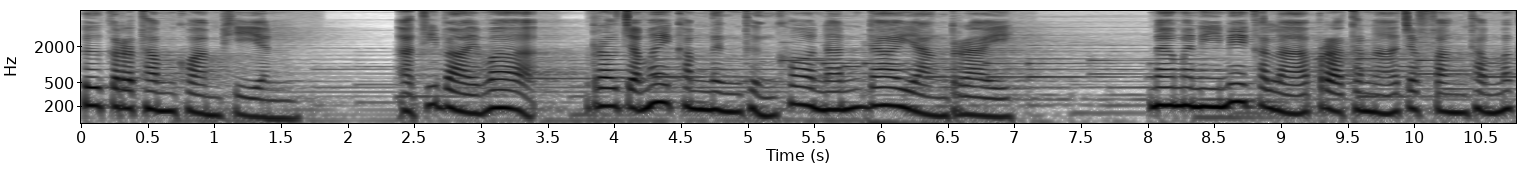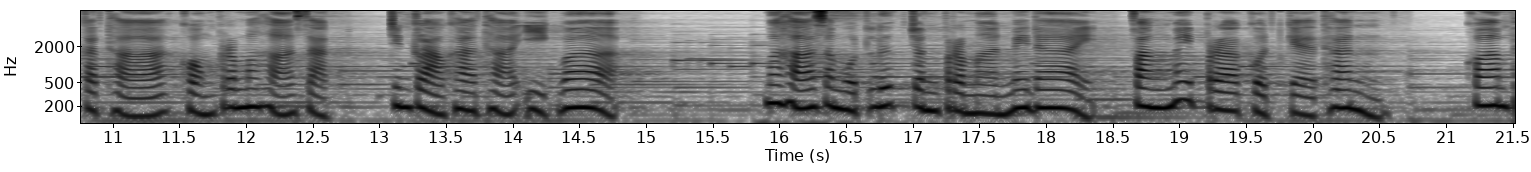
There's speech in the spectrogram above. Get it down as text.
คือกระทำความเพียร อธิบายว่าเราจะไม่คำนึงถึงข้อนั้นได้อย่างไร นางมณีเมฆลาปรารถนาจะฟังธรรมกถาของพระมหาสัตว์ จึงกล่าวคาถาอีกว่า มหาสมุทรลึกจนประมาณไม่ได้ ฟังไม่ปรากฏแก่ท่าน ความพ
